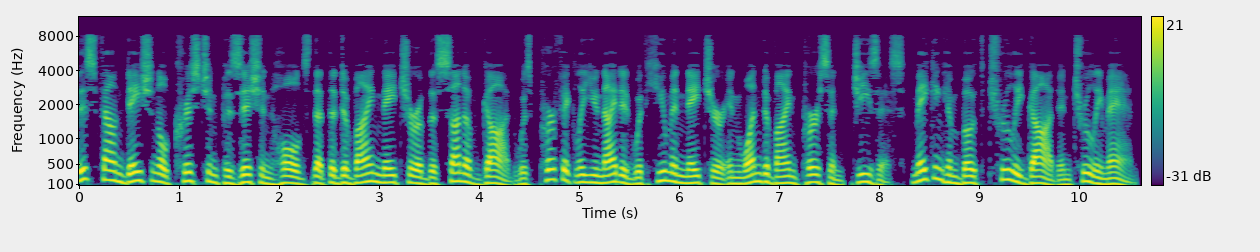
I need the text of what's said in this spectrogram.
This foundational Christian position holds that the divine nature of the Son of God was perfectly united with human nature in one divine person, Jesus, making him both truly God and truly man.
